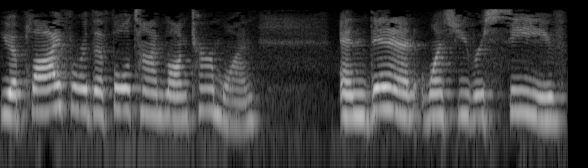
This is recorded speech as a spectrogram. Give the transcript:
You apply for the full-time long-term one, and then once you receive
